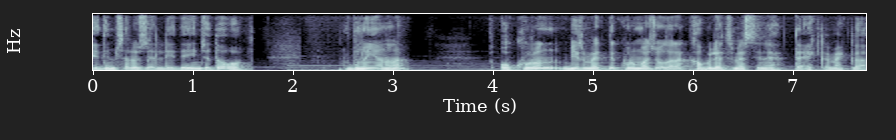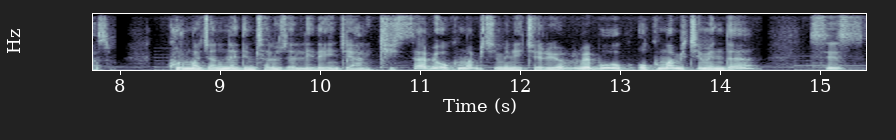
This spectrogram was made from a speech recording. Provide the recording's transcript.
Edimsel özelliği deyince de o. Bunun yanına okurun bir metni kurmacı olarak kabul etmesini de eklemek lazım. Kurmacanın edimsel özelliği deyince yani kişisel bir okuma biçimini içeriyor ve bu okuma biçiminde siz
